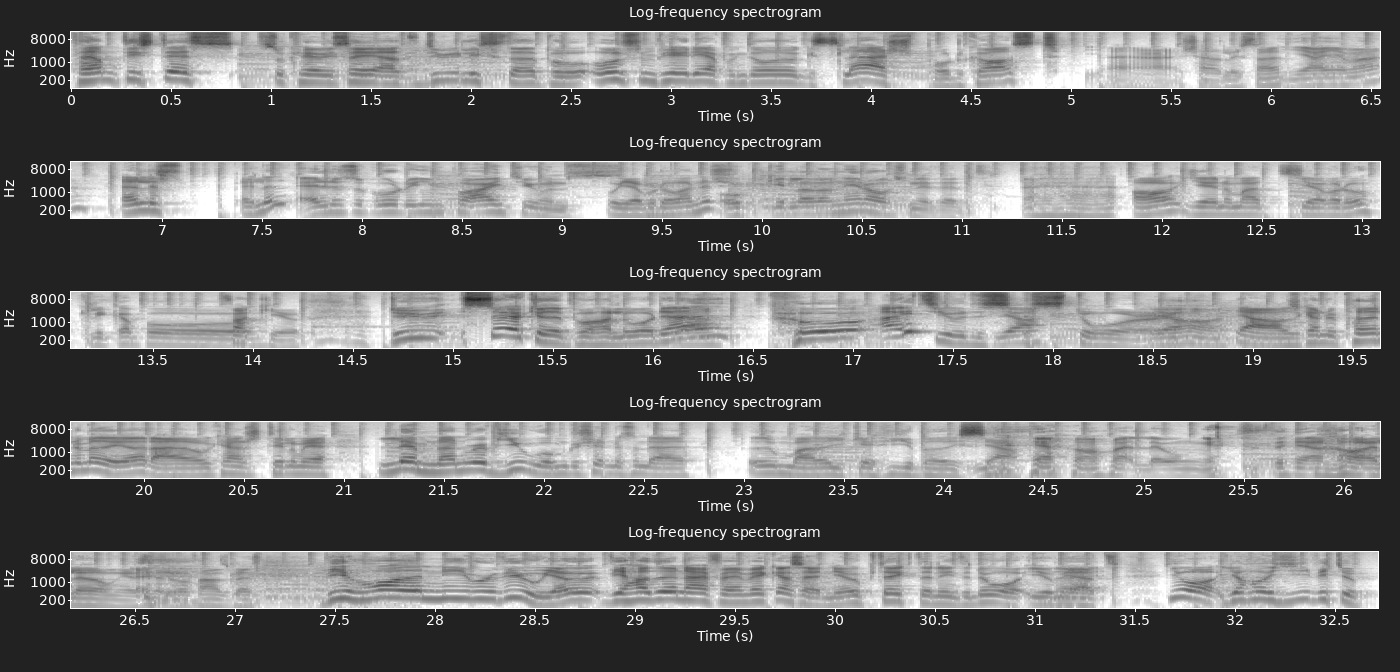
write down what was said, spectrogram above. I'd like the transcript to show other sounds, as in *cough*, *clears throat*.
Fram tills dess så kan vi säga att du lyssnar på awesomepedia.org slash podcast. Eh, kära lyssnare. Jajamän. Eller, eller? Eller så går du in på iTunes Och gör vadå Anders? och laddar ner avsnittet. Eh, ja, genom att göra vadå? Klicka på... Fuck you. Du söker på Hallå där på iTunes Ja. store. Ja. ja, och så kan du prenumerera där och kanske till och med lämna en review om du känner sån där romarrike hybris. Ja. *laughs* Ja, eller ångest. Ja. Ja, eller ångest eller vad fan som helst. Vi har en ny review. Jag, vi hade den här för en vecka sedan. Jag upptäckte den inte då i och med Nej. att ja, jag har givit upp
